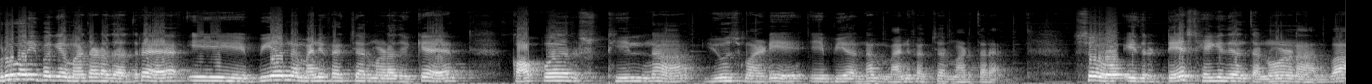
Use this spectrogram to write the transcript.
ಬ್ರೂವರಿ ಬಗ್ಗೆ ಮಾತಾಡೋದಾದರೆ, ಈ ಬಿಯರ್ನ ಮ್ಯಾನುಫ್ಯಾಕ್ಚರ್ ಮಾಡೋದಕ್ಕೆ ಕಾಪರ್ ಸ್ಟೀಲ್ನ ಯೂಸ್ ಮಾಡಿ ಈ ಬಿಯರ್ನ ಮ್ಯಾನುಫ್ಯಾಕ್ಚರ್ ಮಾಡ್ತಾರೆ. ಸೊ ಇದ್ರ ಟೇಸ್ಟ್ ಹೇಗಿದೆ ಅಂತ ನೋಡೋಣ ಅಲ್ವಾ?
